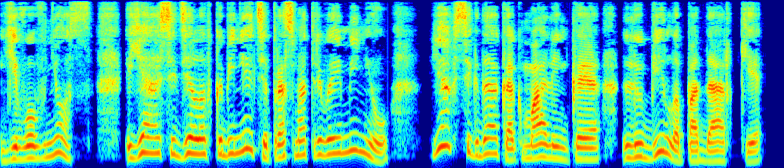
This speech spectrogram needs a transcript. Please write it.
его внес. Я сидела в кабинете, просматривая меню. Я всегда, как маленькая, любила подарки.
